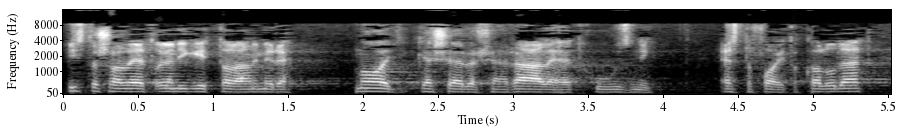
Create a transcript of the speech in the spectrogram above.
biztosan lehet olyan igét találni, mire nagy keservesen rá lehet húzni ezt a fajta kalodát,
